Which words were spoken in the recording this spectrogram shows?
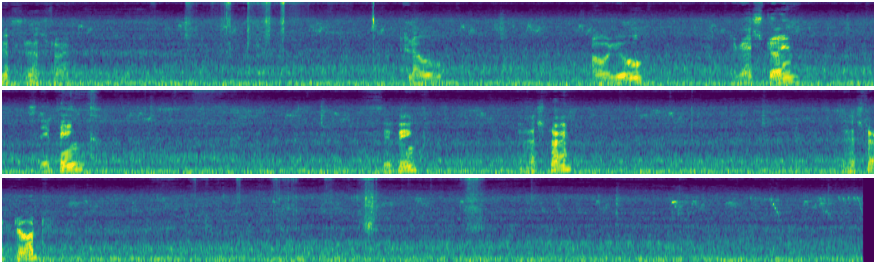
restaurant. Hello. How are you? Rest time? Sleeping? Sleeping? Rest time. Rest at road?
